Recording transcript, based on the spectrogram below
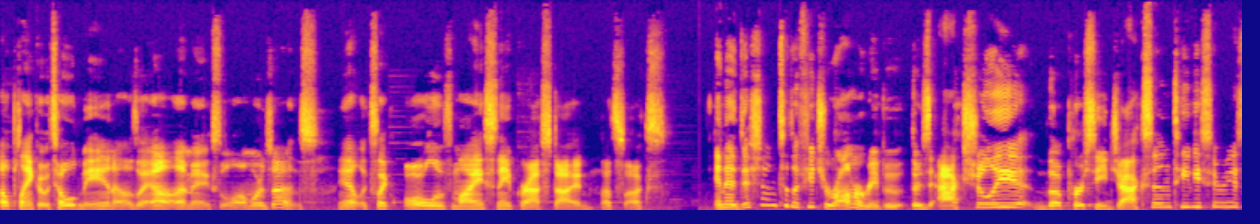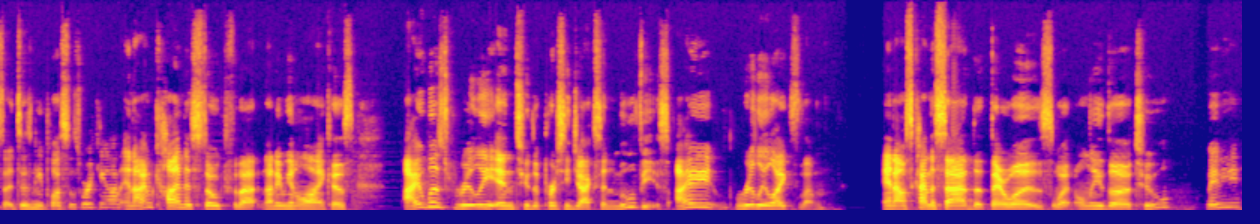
El Planko told me and I was like, oh, that makes a lot more sense. Yeah, it looks like all of my Snape grass died. That sucks. In addition to the Futurama reboot, there's actually the Percy Jackson TV series that Disney Plus is working on, and I'm kind of stoked for that, not even gonna lie, because I was really into the Percy Jackson movies. I really liked them. And I was kind of sad that there was, what, only the two, maybe?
